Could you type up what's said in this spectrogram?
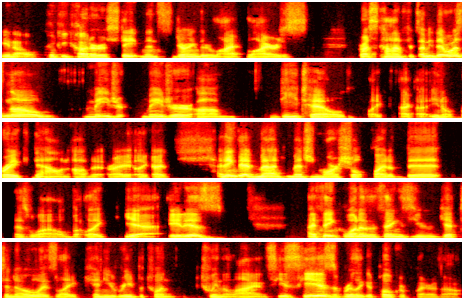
you know, cookie cutter statements during their li- liars press conference. I mean, there was no major major um, detailed like uh, you know breakdown of it right like i i think they had man- mentioned marshall quite a bit as well but like yeah it is i think one of the things you get to know is like can you read between between the lines. He's he is a really good poker player though.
